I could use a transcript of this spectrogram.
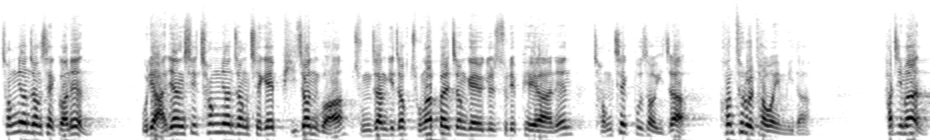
청년 정책과는 우리 안양시 청년 정책의 비전과 중장기적 종합 발전 계획을 수립해야 하는 정책 부서이자 컨트롤 타워입니다. 하지만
